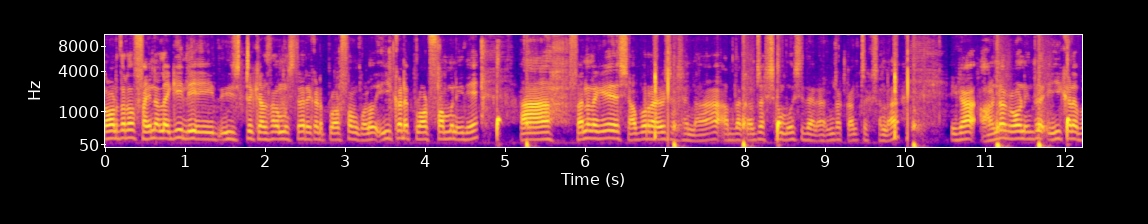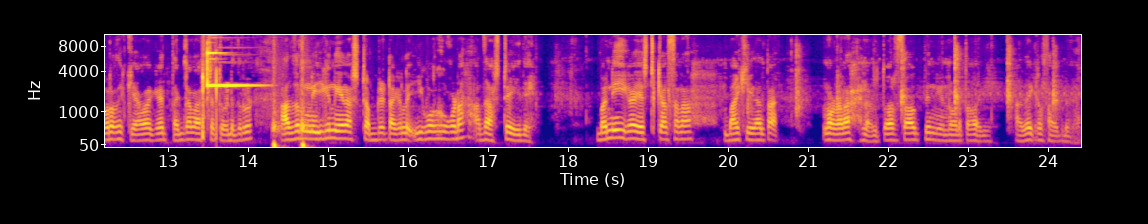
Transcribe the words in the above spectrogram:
ನೋಡ್ತಾರೆ ಫೈನಲ್ ಆಗಿ ಇಲ್ಲಿ ಇಷ್ಟು ಕೆಲಸ ಮುಗಿಸ್ತಾರೆ ಈ ಕಡೆ ಪ್ಲಾಟ್ಫಾರ್ಮ್ಗಳು ಈ ಕಡೆ ಪ್ಲಾಟ್ಫಾರ್ಮ್ ಇದೆ. ಫೈನಲ್ ಆಗಿ ಶಾಪುರ್ ರೈಲ್ವೆ ಸ್ಟೇಷನ್ನ ಅರ್ಧ ಕನ್ಸ್ಟ್ರಕ್ಷನ್ ಮುಗಿಸಿದ್ದಾರೆ, ಅರ್ಧ ಕನ್ಸ್ಟ್ರಕ್ಷನ್ನ ಈಗ ಅಂಡರ್ಗ್ರೌಂಡಿಂದ ಈ ಕಡೆ ಬರೋದಕ್ಕೆ ಯಾವಾಗ ತಗ್ಗನ ಅಷ್ಟೇ ತೊಡಿದ್ರು. ಆದ್ರೂ ಈಗಿನ ಏನು ಅಷ್ಟು ಅಪ್ಡೇಟ್ ಆಗಿಲ್ಲ ಈಗ ಕೂಡ ಅದು ಅಷ್ಟೇ ಇದೆ. ಬನ್ನಿ, ಈಗ ಎಷ್ಟು ಕೆಲಸನ ಬಾಕಿ ಇದೆ ಅಂತ ನೋಡೋಣ. ನಾನು ತೋರಿಸ್ತಾ ಹೋಗ್ತೀನಿ, ನೀವು ನೋಡ್ತಾ ಹೋಗಿ. ಅದೇ ಕೆಲಸ ಆಗ್ಬಿಟ್ಟಿದೆ.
